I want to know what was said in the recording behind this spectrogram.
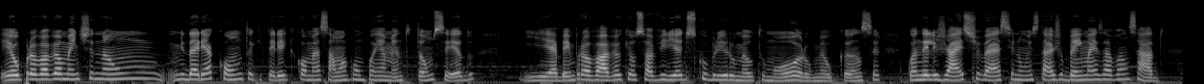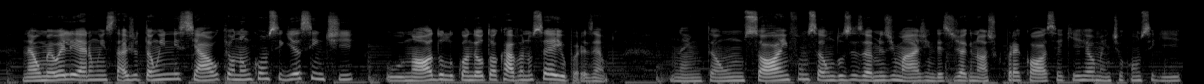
eu provavelmente não me daria conta que teria que começar um acompanhamento tão cedo e é bem provável que eu só viria a descobrir o meu tumor, o meu câncer, quando ele já estivesse num estágio bem mais avançado. Né? O meu ele era um estágio tão inicial que eu não conseguia sentir o nódulo quando eu tocava no seio, por exemplo. Né? Então, só em função dos exames de imagem desse diagnóstico precoce é que realmente eu consegui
